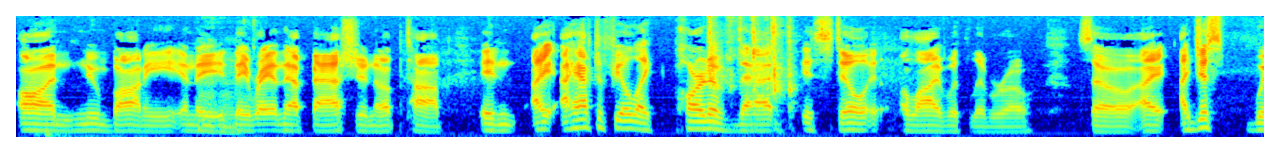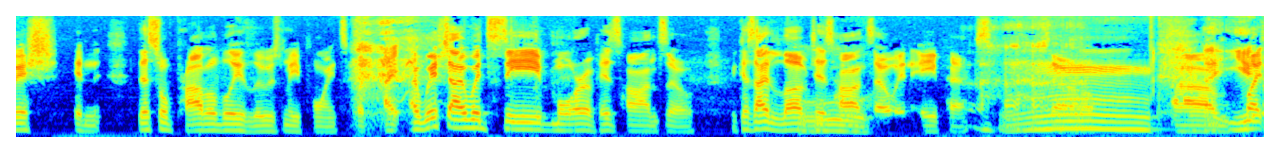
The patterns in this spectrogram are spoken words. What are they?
on Numbani and they Mhm. they ran that Bastion up top. And I, I have to feel like part of that is still alive with Libero. So I, I just wish, and this will probably lose me points, but I, I wish I would see more of his Hanzo because I loved his Hanzo in Apex. Mm. Um, you- but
